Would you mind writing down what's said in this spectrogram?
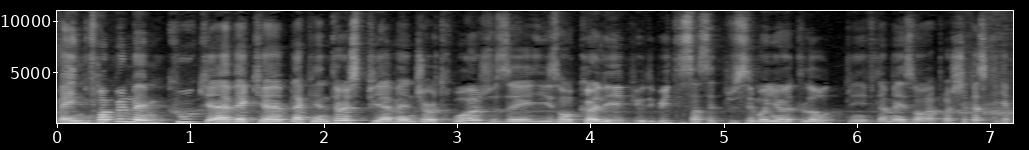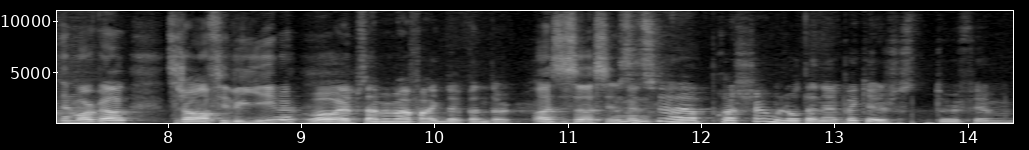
Mais ils nous font un peu le même coup qu'avec euh, Black Panthers puis Avenger 3. Je veux dire, ils ont collé, puis au début, ils étaient censés être plus éloignés un de l'autre, puis finalement, ils ont rapproché parce que Captain Marvel, c'est genre en février, là. Ouais, ouais, pis c'est la même affaire que Black Panther. Ouais, c'est ça, c'est le même. C'est-tu la prochaine ou l'autre année après qu'il y a juste deux films?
